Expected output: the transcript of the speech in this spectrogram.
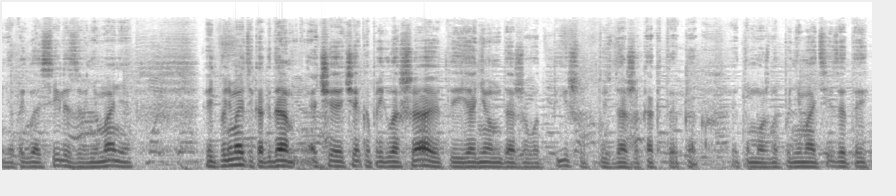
меня пригласили, за внимание. Ведь, понимаете, когда че- человека приглашают, и о нем даже вот пишут, пусть даже как-то, как это можно понимать из этой,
